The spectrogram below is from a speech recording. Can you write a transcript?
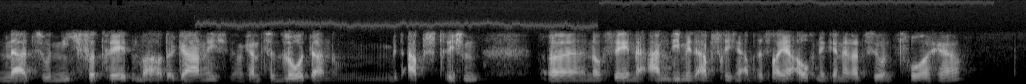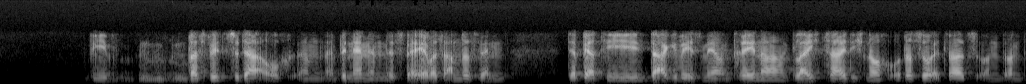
nahezu nicht vertreten war oder gar nicht. Man kann es in Lothar mit Abstrichen äh, noch sehen, Andi mit Abstrichen, aber das war ja auch eine Generation vorher. Wie, was willst du da auch ähm, benennen? Es wäre ja was anderes, wenn der Berti da gewesen wäre und Trainer gleichzeitig noch oder so etwas und, und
